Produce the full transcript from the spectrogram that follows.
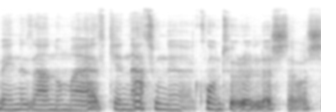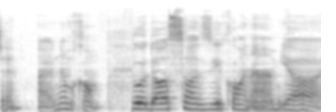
بین زن و مرد که نتونه کنترل داشته باشه. نمی‌خوام جدا سازی کنم یا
